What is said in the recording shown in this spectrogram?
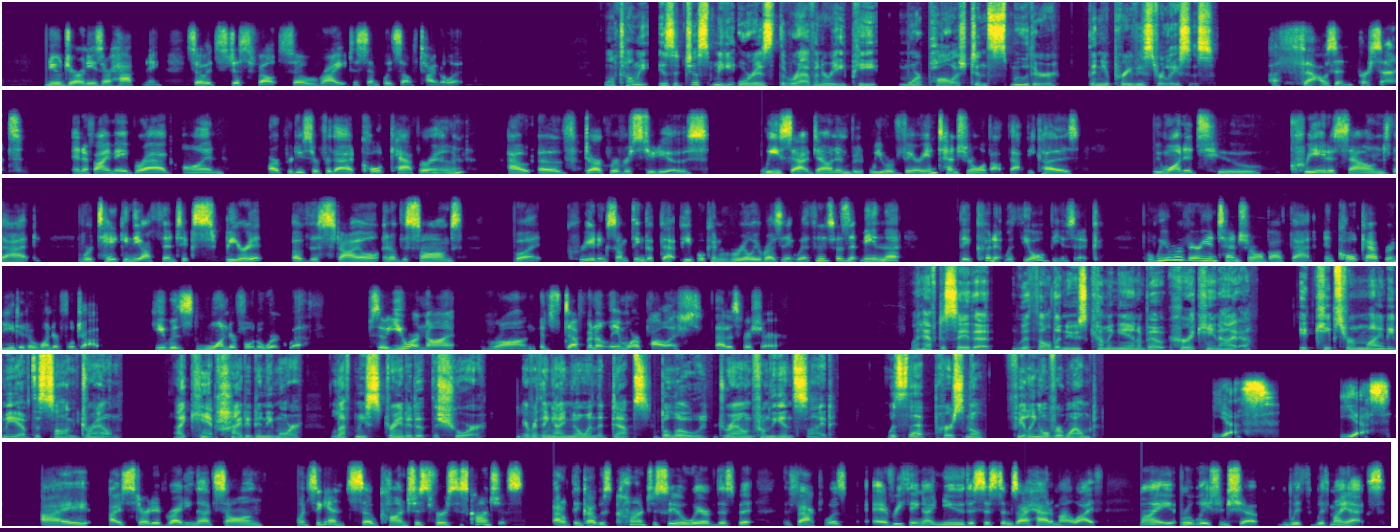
new journeys are happening. So it's just felt so right to simply self title it. Well, tell me, is it just me, or is the Ravener EP more polished and smoother than your previous releases? A thousand percent. And if I may brag on our producer for that, Colt Caparone, out of Dark River Studios, we sat down and we were very intentional about that because we wanted to create a sound that we're taking the authentic spirit of the style and of the songs, but creating something that, that people can really resonate with. And it doesn't mean that they couldn't with the old music. But we were very intentional about that. And Colt Caparone, he did a wonderful job. He was wonderful to work with. So you are not wrong. It's definitely more polished. That is for sure. Well, I have to say that with all the news coming in about Hurricane Ida, it keeps reminding me of the song Drown. I can't hide it anymore, left me stranded at the shore. Everything I know in the depths below drowned from the inside. Was that personal? Feeling overwhelmed? Yes. Yes. I I started writing that song once again, subconscious versus conscious. I don't think I was consciously aware of this, but the fact was everything I knew, the systems I had in my life, my relationship with with my ex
